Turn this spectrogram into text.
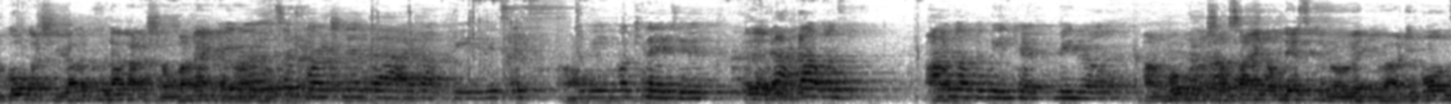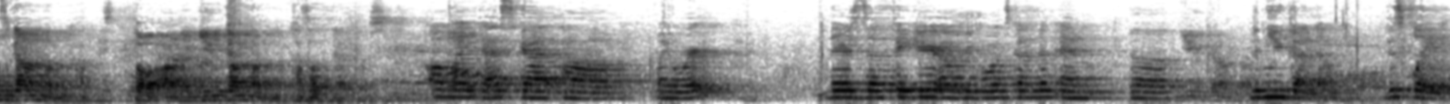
向こうが主役だからしょうがないか You な know, と it's unfortunate that I got beat. It's, it's I mean, what can I do? That, that was I'm not the main character, main role. あの僕の書斎のデスクの上にはリボーンズガンダムとあのニューガンダムが飾ってあります On my desk at uh, my work, there's the figure of Reborn's Gundam and the ニューガンダム the new Gundam displayed.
